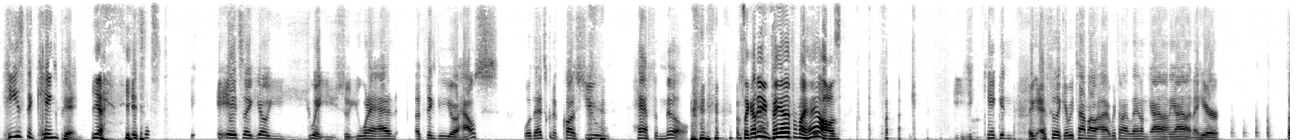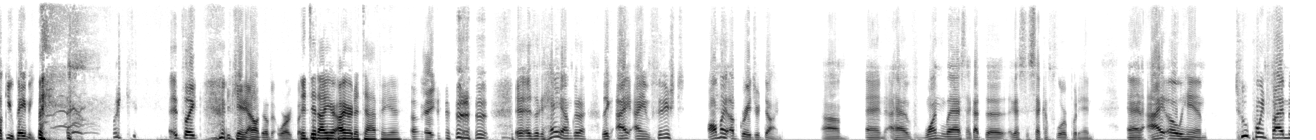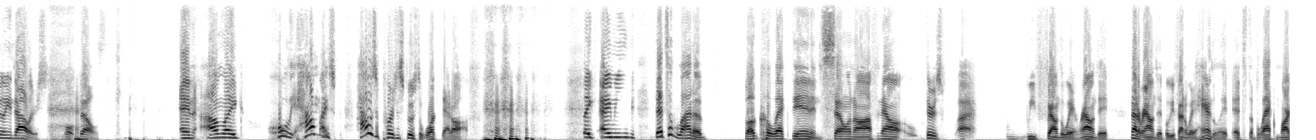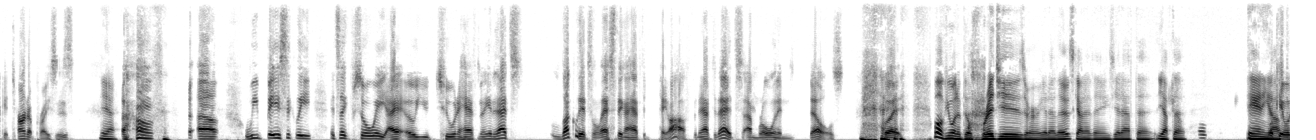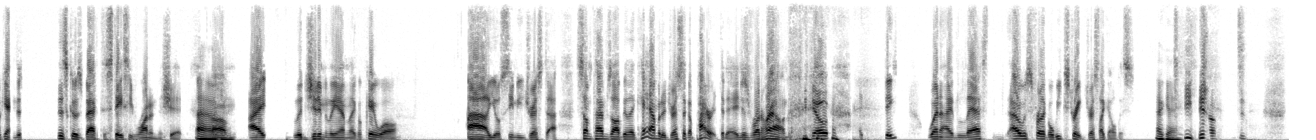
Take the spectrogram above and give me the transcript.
he's the kingpin. yeah. It's- is. It's like, yo, you, wait, you, so you want to add a thing to your house? Well, that's going to cost you half a mil. I was like, I didn't even pay that for my house. You can't get. I feel like every time I every time I land on the island, on the island, I hear, "Fuck you, pay me." like, it's like you can't. I don't know if it worked, but It did. I hear. I heard a tapping. Yeah. Okay. it's like, hey, I'm gonna like I I am finished. All my upgrades are done, um, and I have one last. I got the I guess the second floor put in, and I owe him two point five million dollars. Well, bells. and I'm like, holy, how am I? sp- How is a person supposed to work that off? like I mean, that's a lot of bug collecting and selling off. Now there's uh, we found a way around it, not around it, but we found a way to handle it. It's the black market turnip prices. yeah. Um, uh, we basically it's like so wait, I owe you two and a half million. And that's luckily it's the last thing I have to pay off, but after that it's, I'm rolling in bells. But well, if you want to build bridges or you know those kind of things, you'd have to. You have to. Up. okay, well again, this this goes back to Stacy running the shit. Oh, okay. Um, I legitimately am like, okay, well, ah, you'll see me dressed. Uh, sometimes I'll be like, hey, I'm going to dress like a pirate today, just run around. You know, I think when I last, I was for like a week straight dressed like Elvis. okay. you know, just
